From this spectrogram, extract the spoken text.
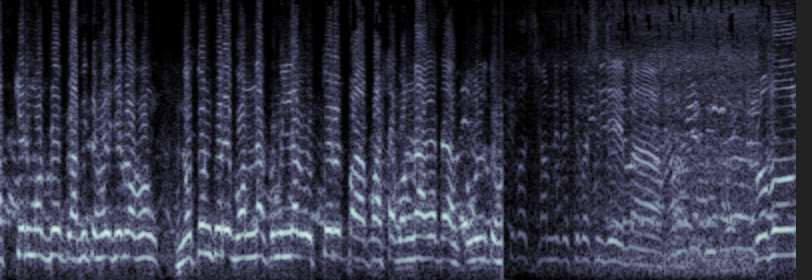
আজকের মধ্যে প্লাবিত হয়ে যাবে এবং নতুন করে বন্যা কুমিল্লার উত্তর পা- পাশটা বন্যা কবলিত সামনে দেখতে পাচ্ছেন যে প্রবল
